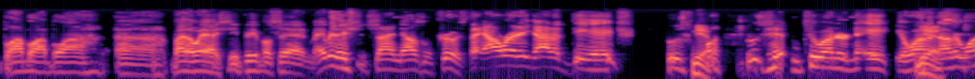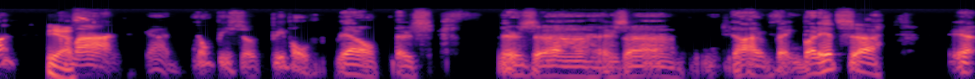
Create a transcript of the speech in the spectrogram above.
Blah blah blah. Uh, by the way, I see people saying maybe they should sign Nelson Cruz. They already got a DH who's Yeah. who's hitting 208. You want Yes. another one? Yes. Come on, God, don't be so. People, you know, there's, there's, uh, there's a lot of thing, but it's, uh, yeah,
